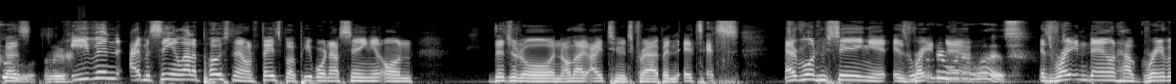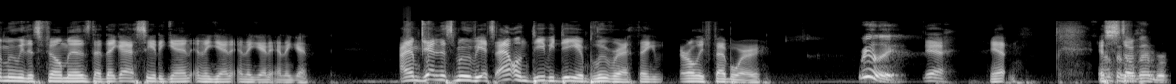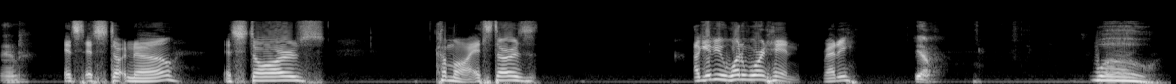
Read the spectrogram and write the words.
Because whew, let me- even I've been seeing a lot of posts now on Facebook. People are now seeing it on digital and on that iTunes crap, and it's it's everyone who's seeing it is I writing wonder what it down was. is writing down how great of a movie this film is that they gotta see it again and again and again and again. I am getting this movie. It's out on DVD and Blu-ray. I think early February. Really? Yeah. Yep. It's star- November, man. It's it's star- no. It stars. Come on! It stars. I'll give you one word hint. Ready? Yeah. Whoa!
